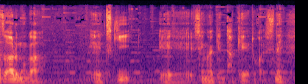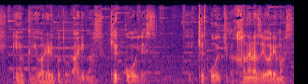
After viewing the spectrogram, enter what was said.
ずあるのが、えー、月えー、1500円高えとかですね、えよく言われることがあります。結構多いです、え結構多いというか必ず言われます、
